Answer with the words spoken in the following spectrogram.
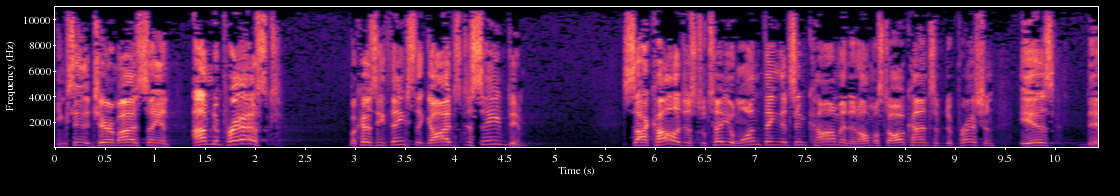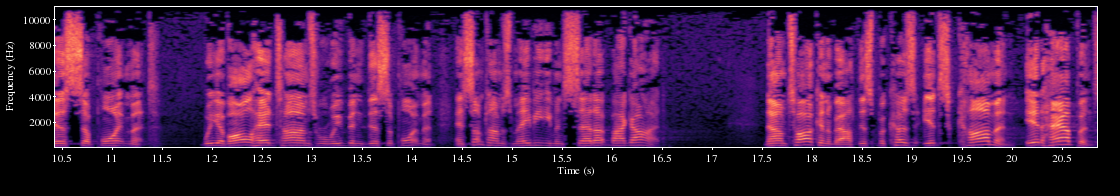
You can see that Jeremiah is saying, I'm depressed because he thinks that God's deceived him. Psychologists will tell you one thing that's in common in almost all kinds of depression is disappointment. We have all had times where we've been disappointment and sometimes maybe even set up by God. Now, I'm talking about this because it's common, it happens.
